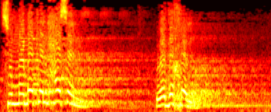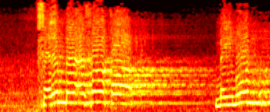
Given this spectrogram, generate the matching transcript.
ثم بكى الحسن ودخل. فلما أفاق ميمون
